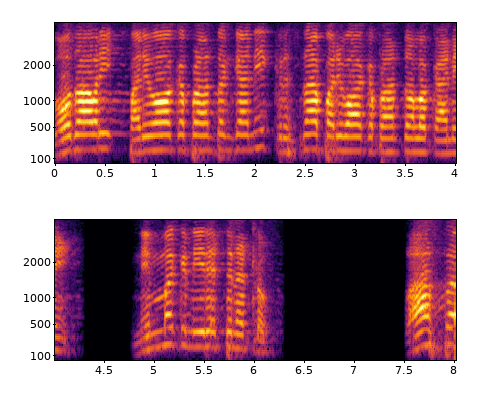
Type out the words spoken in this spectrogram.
గోదావరి పరివాహక ప్రాంతం కానీ కృష్ణా పరివాహక ప్రాంతంలో కానీ నిమ్మకి నీరెత్తినట్లు. రాష్ట్ర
